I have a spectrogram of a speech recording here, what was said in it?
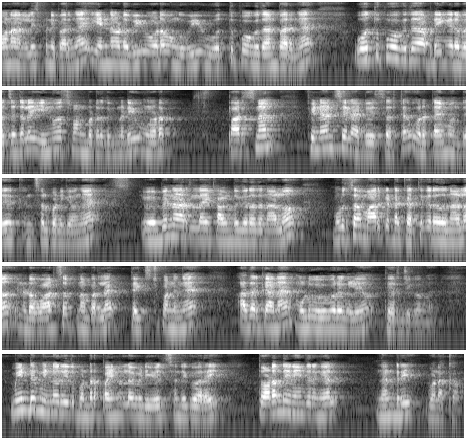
ஓனாக அனலைஸ் பண்ணி பாருங்கள் என்னோட வியூவோட உங்கள் வியூ ஒத்து போகுதான்னு பாருங்கள் ஒத்து போகுது அப்படிங்கிற பட்சத்தில் இன்வெஸ்ட்மெண்ட் பண்ணுறதுக்கு முன்னாடி உங்களோட பர்சனல் ஃபினான்ஷியல் அட்வைசர்கிட்ட ஒரு டைம் வந்து கன்சல்ட் பண்ணிக்கோங்க. வெபினாரில் கலந்துக்கிறதுனாலும் முழுசாக மார்க்கெட்டை கற்றுக்கிறதுனாலும் என்னோடய வாட்ஸ்அப் நம்பரில் டெக்ஸ்ட் பண்ணுங்கள் அதற்கான முழு விவரங்களையும் தெரிஞ்சுக்கோங்க. மீண்டும் இன்னொரு இது போன்ற பயனுள்ள வீடியோவில் சந்திக்கும் வரை தொடர்ந்து இணைந்திருங்கள். நன்றி வணக்கம்.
